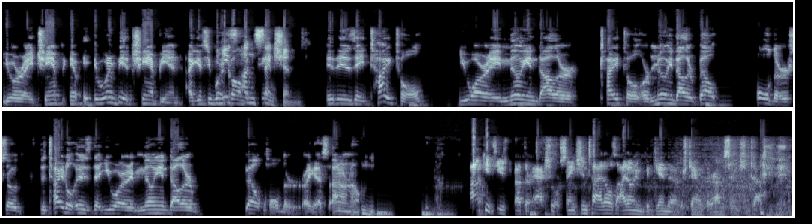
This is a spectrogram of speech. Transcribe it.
You're a champion. It wouldn't be a champion. I guess you wouldn't he's call him a champion. unsanctioned. It is a title. You are a million dollar title or million dollar belt holder. So the title is that you are a million dollar belt holder. I guess I don't know. I'm confused about their actual sanction titles. I don't even begin to understand what their unsanctioned titles.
